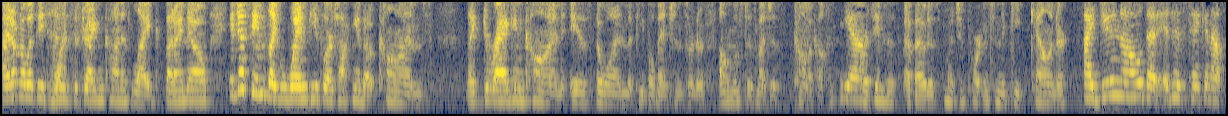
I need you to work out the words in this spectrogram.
I don't know what the attendance Once. at Dragon Con is like, but I know it just seems like when people are talking about cons, like Dragon Con is the one that people mention sort of almost as much as Comic Con. Yeah. Or it seems as, about as much importance in the geek calendar. I do know that it has taken up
